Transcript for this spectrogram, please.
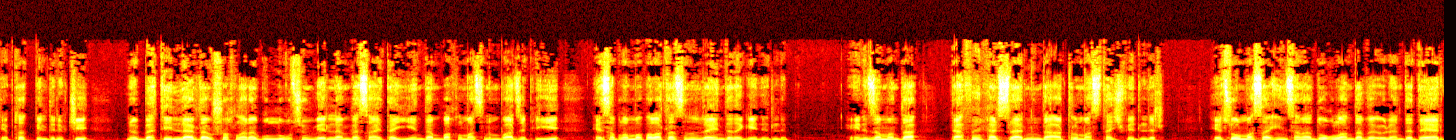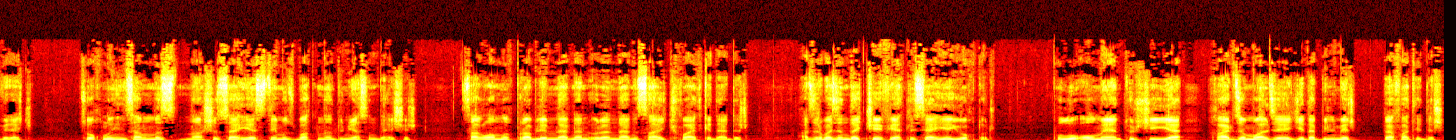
Deputat bildirib ki, növbəti illərdə uşaqlara qulluq üçün verilən vəsaitə yenidən baxılmasının vacibliyi Hesablanma Palatasının rəyində də qeyd edilib. Eyni zamanda dəfn xərclərinin də artırılması təklif edilir. Heç olmasa insana doğulanda və öləndə dəyər verək. Çoxlu insanımız naşı səhiyyə sistemi ucbatından dünyasını dəyişir. Sağlamlıq problemlərindən ölənlərin sayı kifayət qədərdir. Azərbaycanda keyfiyyətli səhiyyə yoxdur. Pulu olmayan Türkiyəyə xaricə müalicəyə gedə bilmir, vəfat edir.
